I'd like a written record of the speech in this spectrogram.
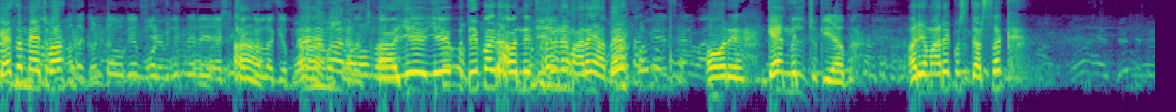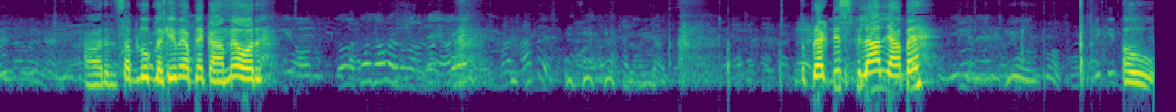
कैसा मैच हुआ? घंटा हो गया हाँ। चक्कर लग गया हाँ, ये ये दीपक रावत ने जीजू ने मारा यहाँ पे। और गेंद मिल चुकी है अब। और ये हमारे कुछ दर्शक। और सब लोग लगे हुए अपने काम में और तो प्रैक्टिस फ़िलहाल यहाँ पे। ओ।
